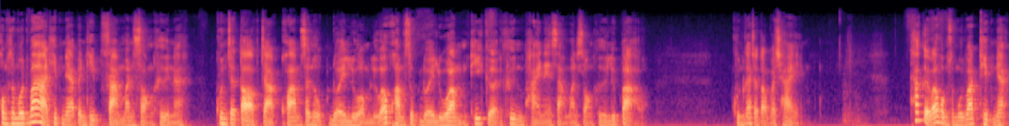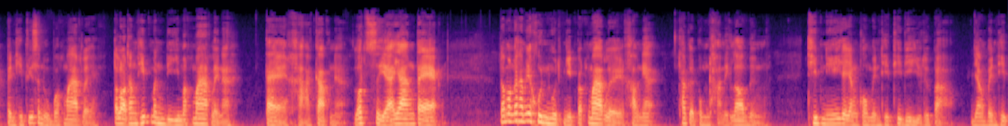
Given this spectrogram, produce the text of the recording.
ผมสมมติว่าทริปนี้เป็นทริป3วัน 2 คืนนะ คุณจะตอบจากความสนุกโดยรวม หรือว่าความสุขโดยรวมที่เกิดขึ้นภายใน 3 วัน 2 คืนหรือเปล่า คุณก็จะตอบว่าใช่ ถ้าเกิดว่าผมสมมติว่าทริปเนี้ยเป็นทริปที่สนุกมากๆเลย ตลอดทั้งทริปมันดีมากๆเลยนะ แต่ขากลับเนี่ยรถเสียยางแตก แล้วมันก็ทำให้คุณหงุดหงิดมากๆเลย คราวเนี้ยถ้าเกิดผมถามอีกรอบหนึ่งทริปนี้จะยังคงเป็นทริปที่ดีอยู่หรือเปล่า ยังเป็นทริป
